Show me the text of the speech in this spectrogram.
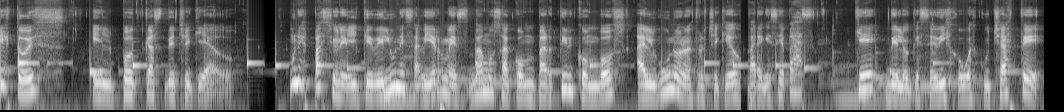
Esto es el podcast de Chequeado. Un espacio en el que de lunes a viernes vamos a compartir con vos alguno de nuestros chequeos para que sepas qué de lo que se dijo o escuchaste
